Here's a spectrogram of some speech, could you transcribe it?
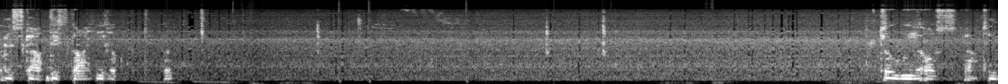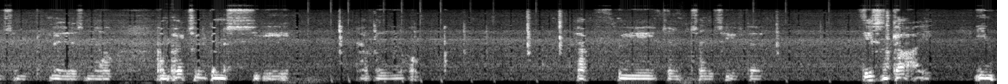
Let's scout this guy, he looks So we are scouting some players now. I'm actually gonna see, have a look at free agents and see if they're. This guy, in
